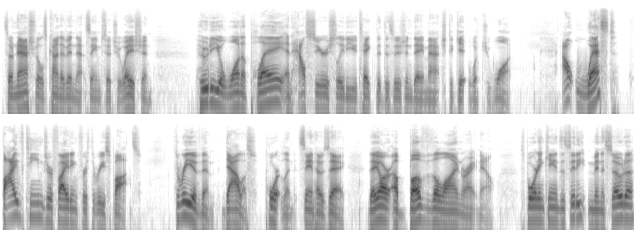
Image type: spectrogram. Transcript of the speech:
so Nashville's kind of in that same situation. Who do you want to play, and how seriously do you take the decision day match to get what you want? Out west, five teams are fighting for three spots. Three of them Dallas, Portland, San Jose. They are above the line right now. Sporting Kansas City, Minnesota,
